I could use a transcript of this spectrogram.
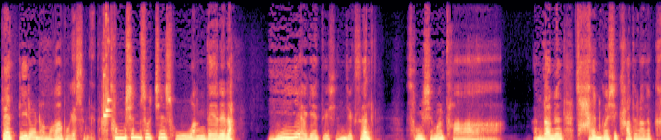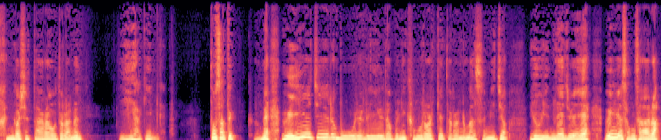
개띠로 넘어가 보겠습니다. 성심수치 소왕대래라 이 이야기의 뜻인 즉슨 성심을 다 한다면 작은 것이 가더라도 큰 것이 따라오더라는 이야기입니다. 도사득 금에 의외제로 모래를 일다 보니 금을 얻겠다라는 말씀이죠. 유인 내주에 의외성사라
